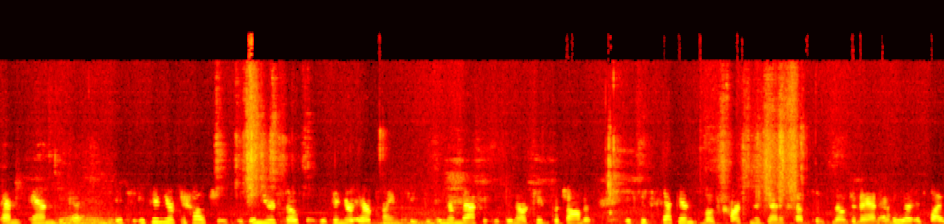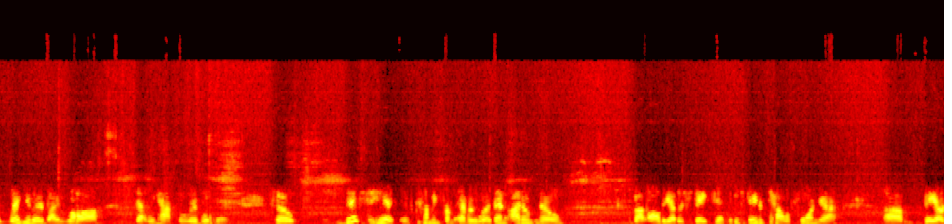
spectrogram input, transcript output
And and uh, it's it's in your couches, it's in your sofas, it's in your airplane seats, it's in your mattress, it's in our kids' pajamas. It's the second most carcinogenic substance known to man, and we are it's by regulated by law that we have to live with it. So this hit is coming from everywhere. Then I don't know about all the other states yet, but the state of California, um, they are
